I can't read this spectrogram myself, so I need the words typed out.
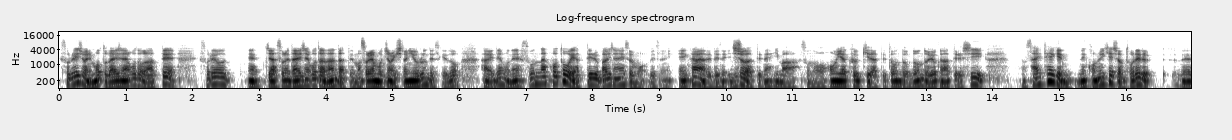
それ以上にもっと大事なことがあって、それをね、じゃあそれ大事なことは何だって、まあそれはもちろん人によるんですけど、はい、でもね、そんなことをやってる場合じゃないですよ、もう別に。英会話で別に辞書だってね、今、その翻訳機だってどんどんどんどん良くなってるし、最低限ね、コミュニケーション取れる、ね、っ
